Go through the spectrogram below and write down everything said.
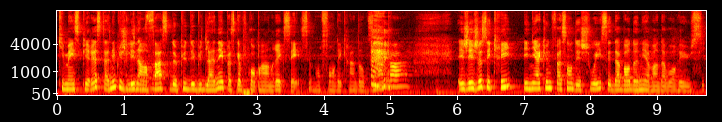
qui m'inspirait cette année, puis je l'ai d'en face depuis le début de l'année parce que vous comprendrez que c'est mon fond d'écran d'ordinateur. Et j'ai juste écrit Il n'y a qu'une façon d'échouer, c'est d'abandonner avant d'avoir réussi.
